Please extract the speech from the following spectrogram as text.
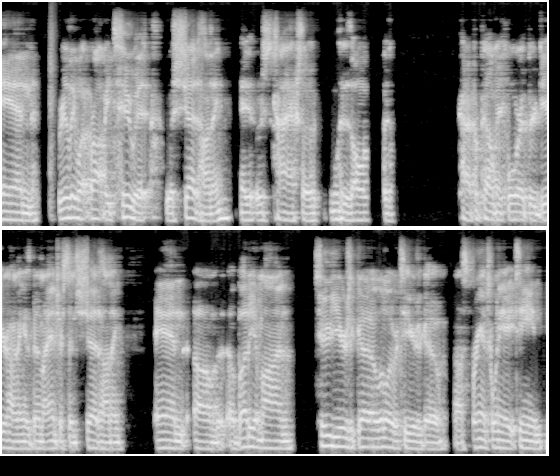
And really, what brought me to it was shed hunting. It was kind of actually what has always kind of propelled me forward through deer hunting has been my interest in shed hunting. And um, a buddy of mine two years ago, a little over two years ago, uh, spring of 2018,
